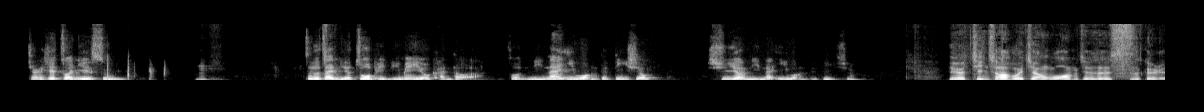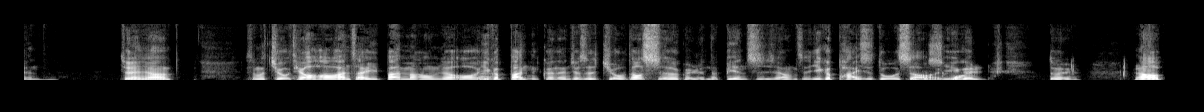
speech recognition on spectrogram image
讲一些专业术语。嗯，这个在你的作品里面也有看到啦，说你那一网的弟兄需要你那一网的弟兄。因为警察会讲网就是四个人，就很像什么九条好汉在一班嘛，我们就哦嗯一个班可能就是九到十二个人的编制这样子，一个排是多少，一个对，然后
